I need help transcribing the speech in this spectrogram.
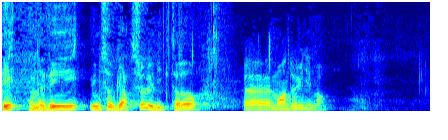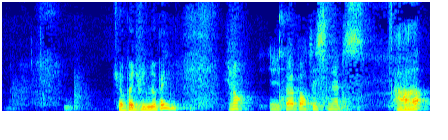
Et on avait une sauvegarde sur le Victor. Euh, moins 2, il est mort. Tu as pas de fil no pain Non, il n'est pas apporté synapse. Ah.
